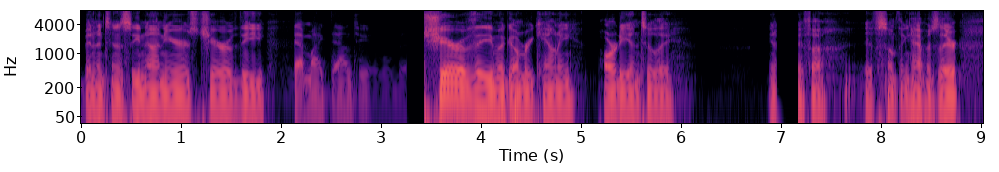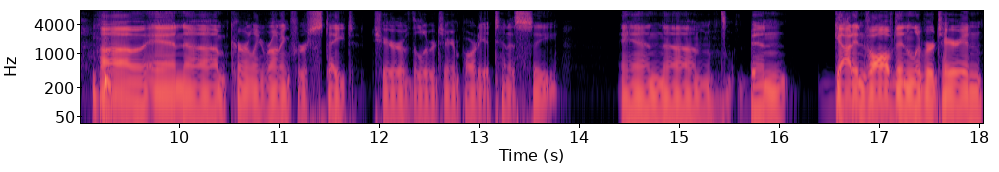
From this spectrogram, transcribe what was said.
been in Tennessee nine years. Chair of the That mic down to you a little bit. Chair of the Montgomery County Party until they, you know, if uh if something happens there, um, and uh, I'm currently running for state chair of the Libertarian Party of Tennessee, and um, been got involved in Libertarian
